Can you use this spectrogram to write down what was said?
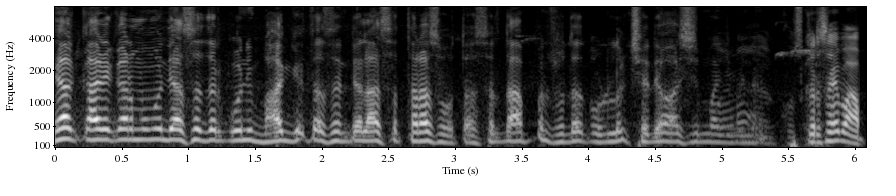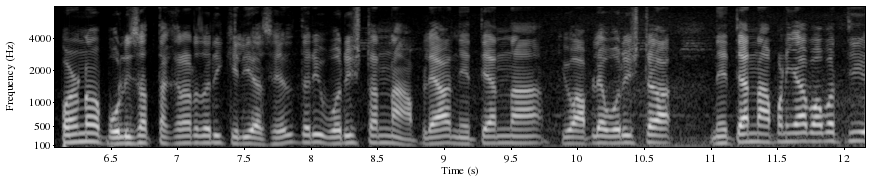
ह्या कार्यक्रमामध्ये असं जर कोणी भाग घेत असेल त्याला असा त्रास होत असेल तर आपण सुद्धा थोडं लक्ष द्यावं अशी माझी विनंती. खोसकर साहेब आपण पोलिसात तक्रार जरी केली असेल तरी वरिष्ठांना आपल्या नेत्यांना किंवा आपल्या वरिष्ठ नेत्यांना आपण याबाबत ती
